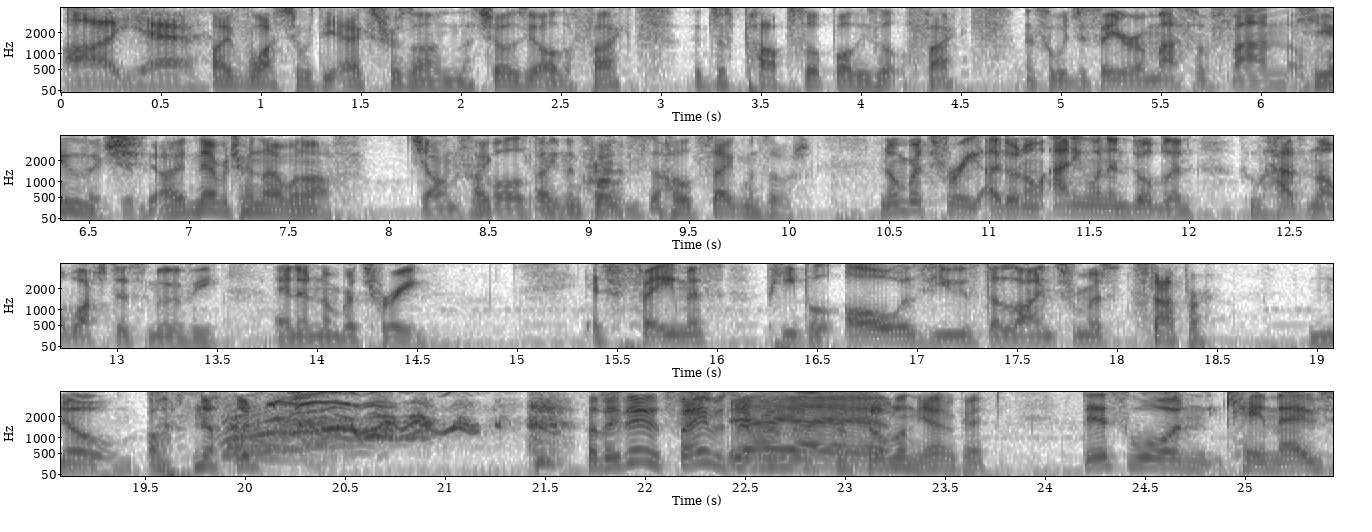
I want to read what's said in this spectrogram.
Ah, yeah. I've watched it with the extras on. That shows you all the facts. It just pops up all these little facts. And so would you say you're a massive fan of Pulp Huge. Fiction? I'd never turn that one off. John Travolta I in can quote whole segments of it. Number three, I don't know anyone in Dublin who has not watched this movie. And at number three, it's famous. People always use the lines from it. Snapper. No. Oh, no. Oh, they do. It's famous. Yeah, Everyone- yeah, it's yeah, in yeah. Dublin. Yeah. Okay. This one came out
